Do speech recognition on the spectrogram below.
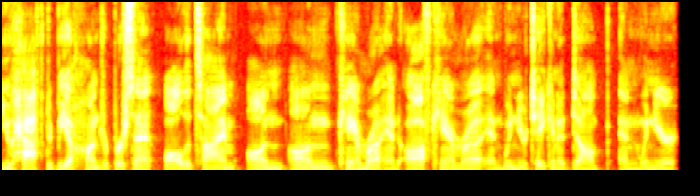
you have to be 100% all the time on on camera and off camera and when you're taking a dump and when you're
